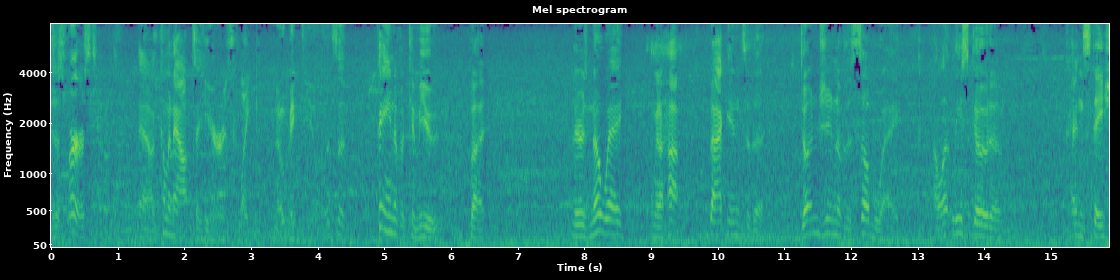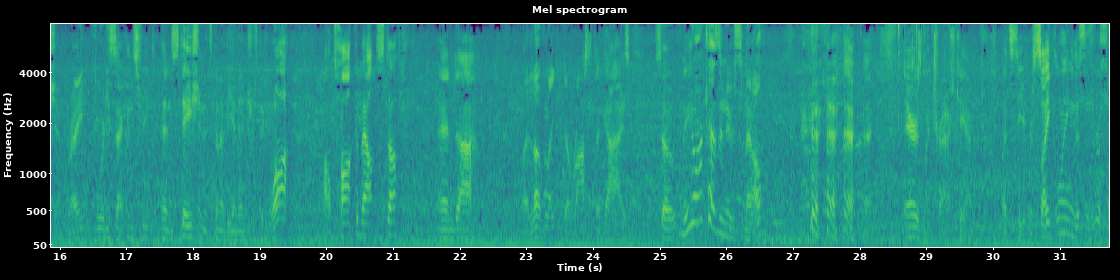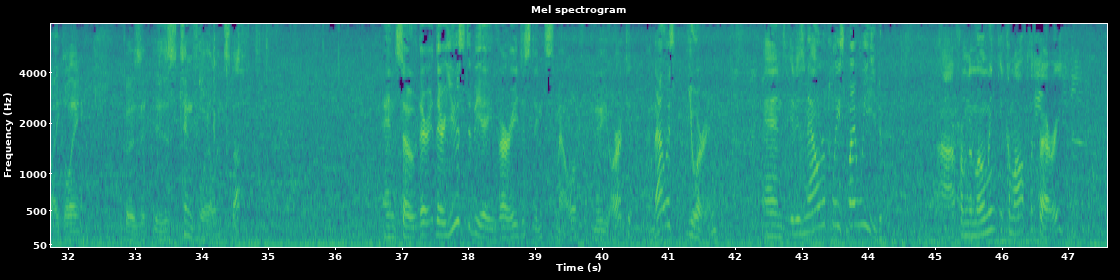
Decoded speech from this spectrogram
Just first, you know, coming out to here is like no big deal. It's a pain of a commute, but there's no way I'm gonna hop back into the dungeon of the subway. I'll at least go to Penn Station, right? 42nd Street to Penn Station. It's gonna be an interesting walk. I'll talk about stuff and uh, I love like the Rasta guys. So New York has a new smell. There's my trash can. Let's see, recycling. This is recycling because it is tinfoil and stuff. And so there, there used to be a very distinct smell of New York, and that was urine. And it is now replaced by weed. Uh, from the moment you come off the ferry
